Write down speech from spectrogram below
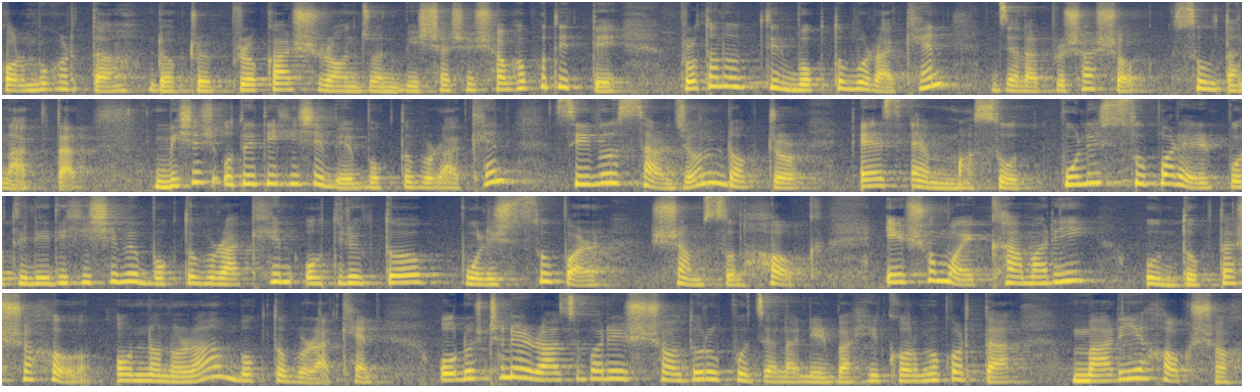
কর্মকর্তা ডক্টর প্রকাশ রঞ্জন বিশ্বাসের সভাপতিত্বে প্রধান অতিথির বক্তব্য রাখেন জেলা প্রশাসক সুলতান আক্তার। বিশেষ অতিথি হিসেবে বক্তব্য রাখেন civil surgeon doctor S M Masud. Police সুপারের প্রতিনিধি হিসেবে বক্তব্য রাখেন অতিরিক্ত পুলিশ সুপার শামসুল হক। এ সময় খামারি উদ্যোক্তা সহ অন্যান্যরা বক্তব্য রাখেন। অনুষ্ঠানে রাজবাড়ীর সদর উপজেলা নির্বাহী কর্মকর্তা মারিয়া হক সহ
